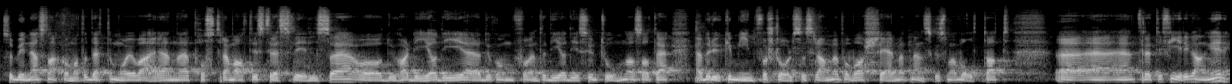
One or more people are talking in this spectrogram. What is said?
så begynner jeg å snakke om at dette må jo være en posttraumatisk stresslidelse, og du har de og de, du kan forvente de og de symptomene. Altså at jeg, jeg bruker min forståelsesramme på hva skjer med et menneske som er voldtatt eh, 34 ganger.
